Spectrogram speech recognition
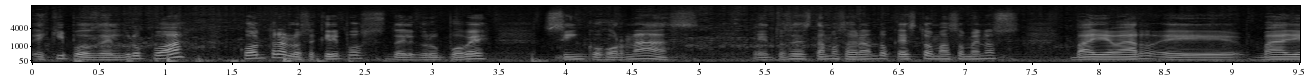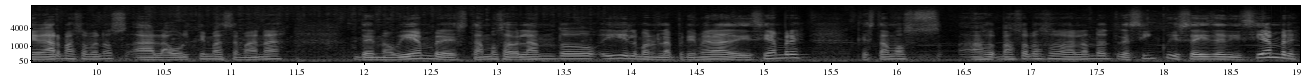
equipos del grupo A contra los equipos del grupo B cinco jornadas. Entonces estamos hablando que esto más o menos va a llevar, eh, va a llegar más o menos a la última semana de noviembre. Estamos hablando, y bueno, la primera de diciembre, que estamos más o menos hablando entre 5 y 6 de diciembre.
